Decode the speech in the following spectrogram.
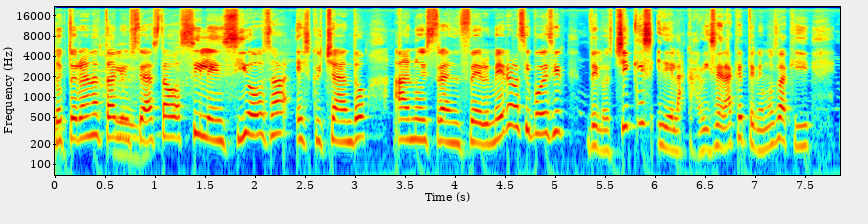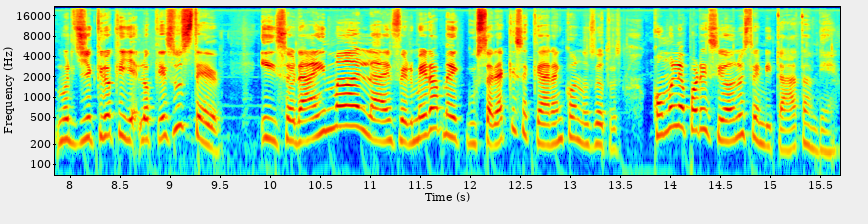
Doctora Natalia, usted ha estado silenciosa escuchando a nuestra enfermera, ahora sí puedo decir, de los chiquis y de la cabecera que tenemos aquí. Yo creo que ya- lo que es usted y Soraima, la enfermera, me gustaría que se quedaran con nosotros. ¿Cómo le ha parecido a nuestra invitada también?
